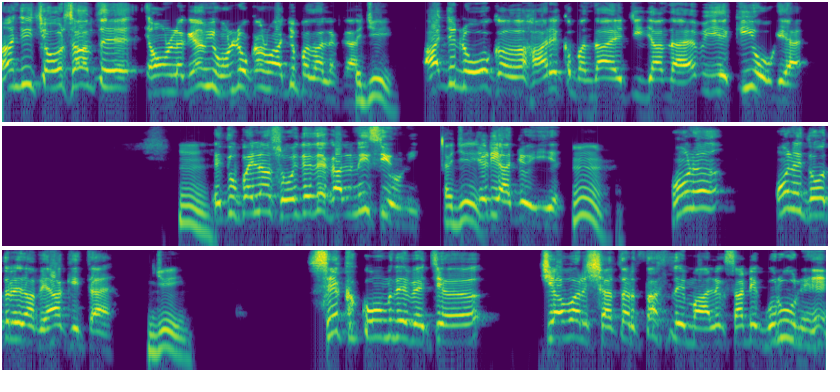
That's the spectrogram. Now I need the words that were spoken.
ਹਾਂਜੀ ਚੌਰ ਸਾਹਿਬ ਤੇ ਆਉਣ ਲੱਗਿਆ ਵੀ ਹੁਣ ਲੋਕਾਂ ਨੂੰ ਅੱਜ ਪਤਾ ਲੱਗਾ। ਜੀ। ਅੱਜ ਲੋਕ ਹਰ ਇੱਕ ਬੰਦਾ ਇਹ ਚੀਜ਼ਾਂ ਦਾ ਹੈ ਵੀ ਇਹ ਕੀ ਹੋ ਗਿਆ। ਹੂੰ। ਇਹ ਤੋਂ ਪਹਿਲਾਂ ਸੋਚਦੇ ਤੇ ਗੱਲ ਨਹੀਂ ਸੀ ਹੋਣੀ ਜੀ। ਜਿਹੜੀ ਅੱਜ ਹੋਈ ਹੈ। ਹੂੰ। ਹੁਣ ਉਹਨੇ ਦੋ ਤਰ੍ਹਾਂ ਦਾ ਵਿਆਹ ਕੀਤਾ ਹੈ। ਜੀ। ਸਿੱਖ ਕੌਮ ਦੇ ਵਿੱਚ ਚਵਰ ਛਤਰ ਤਖਤ ਦੇ ਮਾਲਕ ਸਾਡੇ ਗੁਰੂ ਨੇ।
